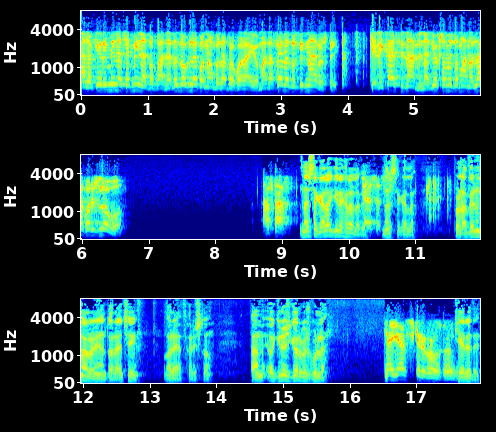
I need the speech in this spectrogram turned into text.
καλοκαίρι μήνα σε μήνα το πάνε. Δεν το βλέπω να όμως να προχωράει η ομάδα. Φαίνεται ότι είναι άρρωστη. Και ειδικά στην άμυνα. Διώξαμε το Μανολά χωρίς λόγο. Αυτά. Να είστε καλά κύριε Χράλαβε. Να είστε καλά. Προλαβαίνουμε άλλο ένα τώρα, έτσι; Ωραία, ευχαριστώ. Πάμε. Ο κύριος Γιώργος Βούλα. Ναι, γεια σας κύριε Πρόεδρε. Χαίρετε.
